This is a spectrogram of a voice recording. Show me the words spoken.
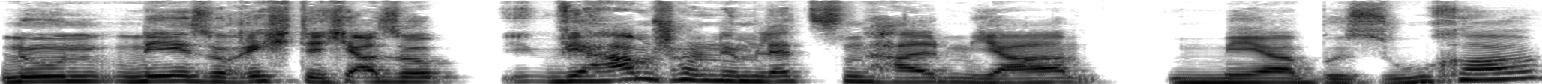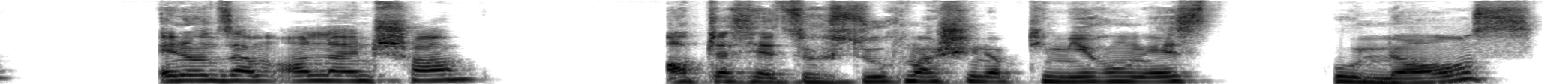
Nun, nee, so richtig. Also, wir haben schon im letzten halben Jahr mehr Besucher in unserem Online-Shop. Ob das jetzt durch Suchmaschinenoptimierung ist, who knows?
